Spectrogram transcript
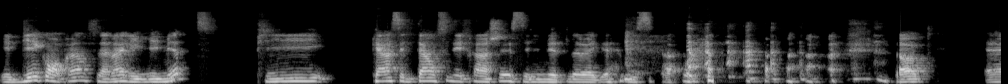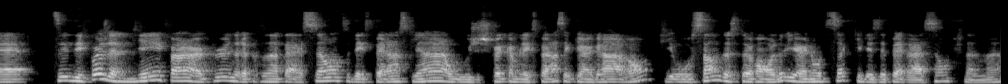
Et bien comprendre finalement les limites. Puis quand c'est le temps aussi des franchises, ces limites-là ici parfois. Donc, euh, sais, des fois, j'aime bien faire un peu une représentation d'expérience client où je fais comme l'expérience avec un grand rond. Puis au centre de ce rond-là, il y a un autre cercle qui est les opérations finalement.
